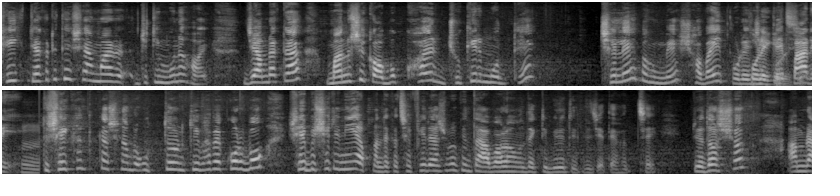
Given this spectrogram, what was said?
সেই জায়গাটিতে এসে আমার যেটি মনে হয় যে আমরা একটা মানসিক অবক্ষয়ের ঝুঁকির মধ্যে ছেলে এবং মেয়ে সবাই পড়ে পড়ে যেতে পারে। তো সেইখান থেকে আসলে আমরা উত্তরণ কীভাবে করব সেই বিষয়টি নিয়ে আপনাদের কাছে ফিরে আসব কিন্তু আবারও আমাদের একটি বিরতিতে যেতে হচ্ছে। প্রিয় দর্শক আমরা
